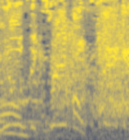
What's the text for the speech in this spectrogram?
music, Primo, sing it.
